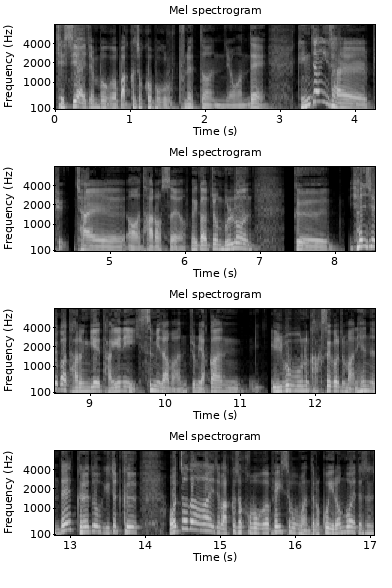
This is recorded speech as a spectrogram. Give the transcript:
제시 아이젠버그가 마크 저커버그로 분했던 영화인데 굉장히 잘잘 어, 다뤘어요. 그러니까 좀 물론 그 현실과 다른 게 당연히 있습니다만 좀 약간 일부분은 각색을 좀 많이 했는데 그래도 이제 그 어쩌다가 이제 마크 저커버그가 페이스북 만들었고 이런 거에 대해서는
